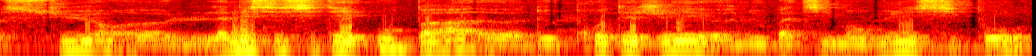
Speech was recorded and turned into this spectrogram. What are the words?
sur la nécessité ou pas de protéger nos bâtiments municipaux.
